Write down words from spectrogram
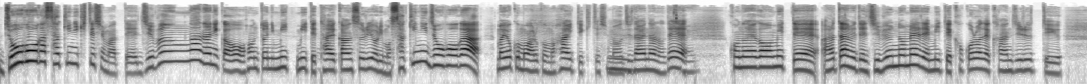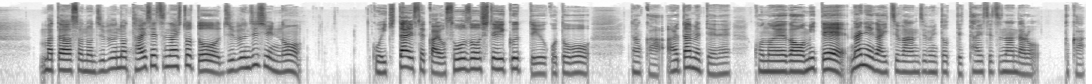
情報が先に来てしまって自分が何かを本当に見て体感するよりも先に情報が、まあ、良くも悪くも入ってきてしまう時代なので、うんはい、この映画を見て改めて自分の目で見て心で感じるっていうまたその自分の大切な人と自分自身のこう生きたい世界を想像していくっていうことをなんか改めてねこの映画を見て何が一番自分にとって大切なんだろうとか、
